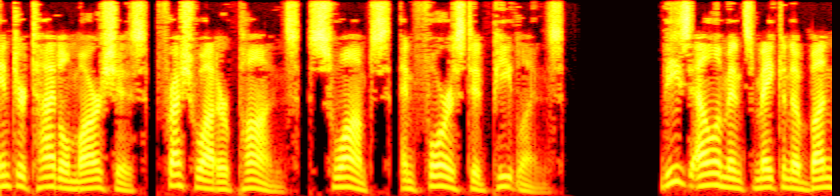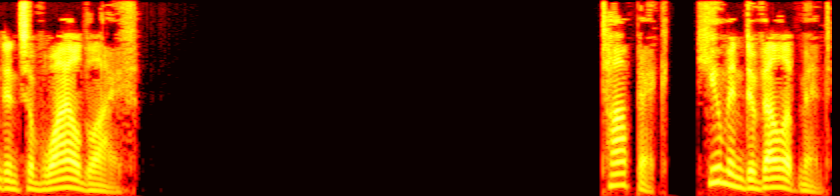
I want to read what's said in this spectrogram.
intertidal marshes, freshwater ponds, swamps, and forested peatlands. These elements make an abundance of wildlife. Human development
